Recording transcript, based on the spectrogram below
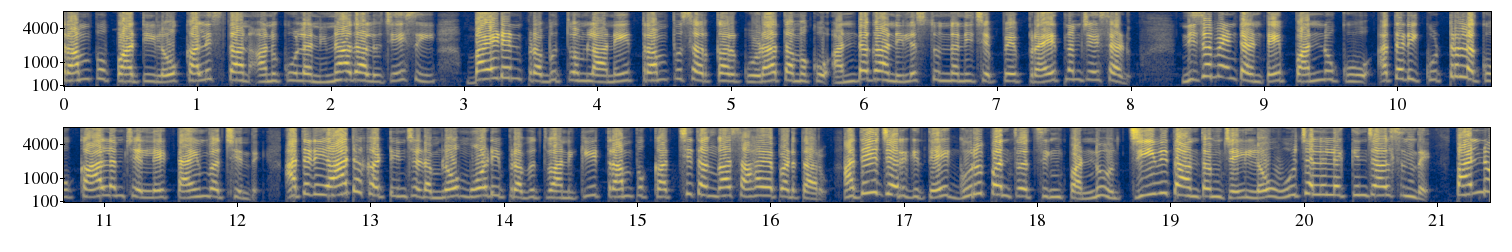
ట్రంప్ పార్టీలో ఖలిస్తాన్ అనుకూల నినాదాలు చేసి బైడెన్ ప్రభుత్వంలానే ట్రంప్ సర్కార్ కూడా తమకు అండగా నిలుస్తుందని చెప్పే ప్రయత్నం చేశాడు. నిజమేంటంటే పన్నుకు అతడి కుట్రలకు కాలం చెల్లే టైం వచ్చింది. అతడి ఆట కట్టించడంలో మోడీ ప్రభుత్వానికి ట్రంప్ ఖచ్చితంగా సహాయపడతారు. అదే జరిగితే గురు పంత్వత్ సింగ్ పన్ను జీవితాంతం జైల్లో ఊచలు లెక్కించాల్సిందే పన్ను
